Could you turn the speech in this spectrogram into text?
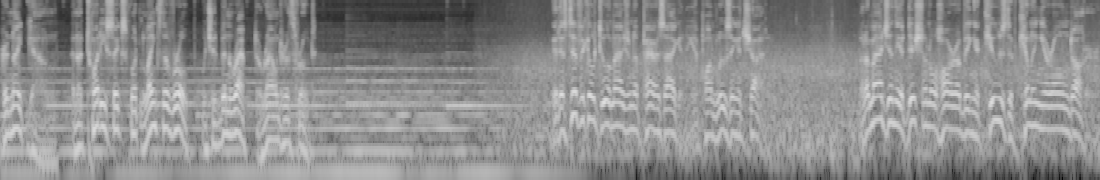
her nightgown, and a 26-foot length of rope which had been wrapped around her throat. It is difficult to imagine a parent's agony upon losing a child. But imagine the additional horror of being accused of killing your own daughter.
